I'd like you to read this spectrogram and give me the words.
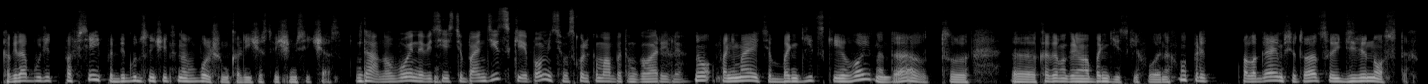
Когда будет по всей, побегут значительно в большем количестве, чем сейчас. Да, но войны ведь есть и бандитские. Помните, сколько мы об этом говорили? Ну, понимаете, бандитские войны, да, вот, э, когда мы говорим о бандитских войнах, мы предполагаем ситуацию 90-х.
